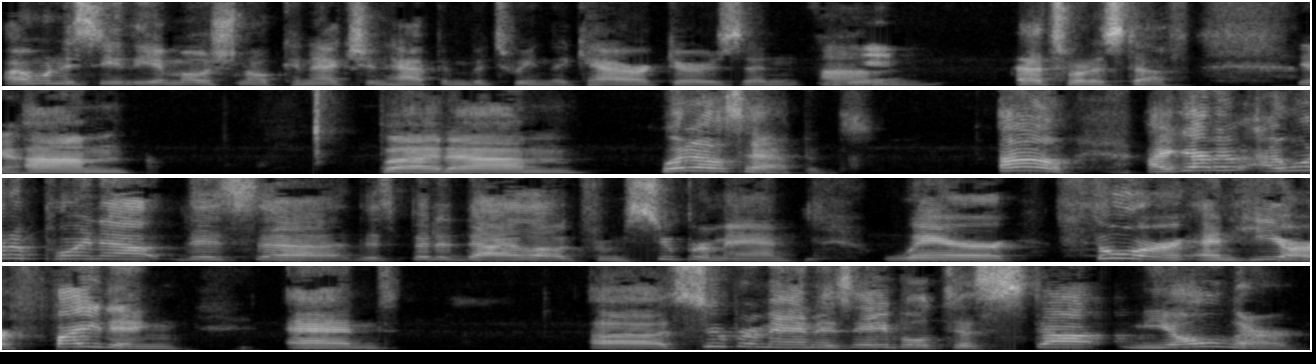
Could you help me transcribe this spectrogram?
I want to see the emotional connection happen between the characters and um, Yeah. that sort of stuff. Yeah. Um, but um, what else happens? Oh, I got to I want to point out this uh, this bit of dialogue from Superman where Thor and he are fighting, and uh, Superman is able to stop Mjolnir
